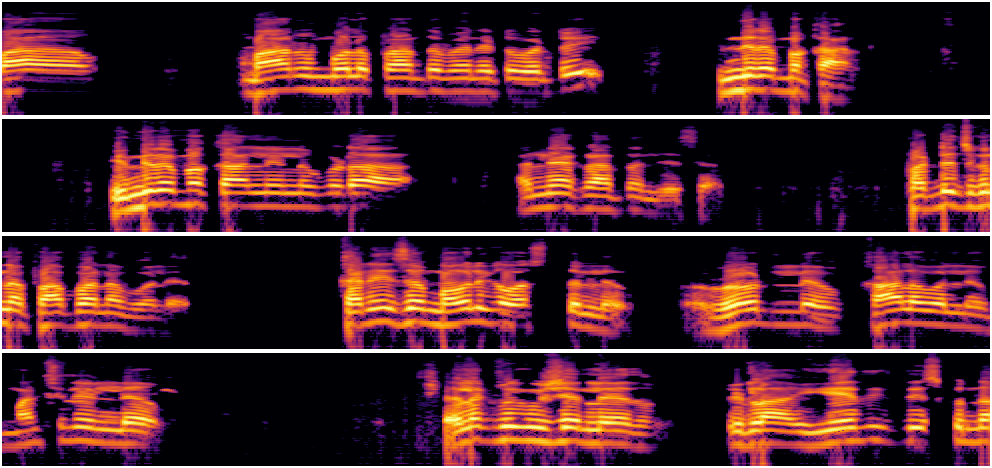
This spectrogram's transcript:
మా మారుమూల ప్రాంతమైనటువంటి ఇందిరమ్మ కాలనీ. ఇందిరమ్మ కాలనీలను కూడా అన్యాక్రాంతం చేశారు. పట్టించుకున్న పాపాన పోలేదు. కనీసం మౌలిక వసతులు లేవు. రోడ్లు లేవు కాలువలు లేవు మంచినీళ్ళు లేవు. ఎలక్ట్రిక్ మిషన్ లేదు. ఇట్లా ఏది తీసుకున్నా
